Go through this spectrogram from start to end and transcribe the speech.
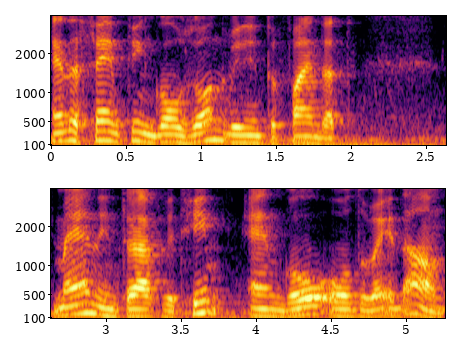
and the same thing goes on. We need to find that man interact with him and go all the way down.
